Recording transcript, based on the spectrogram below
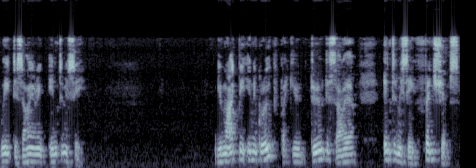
We desiring intimacy. You might be in a group, but you do desire intimacy, friendships.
